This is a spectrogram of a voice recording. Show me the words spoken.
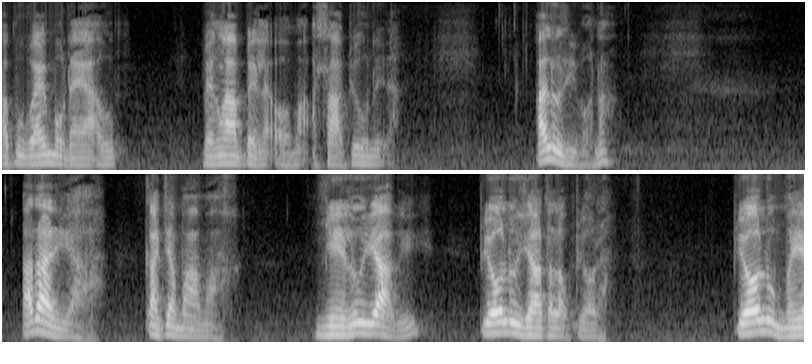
အပူပိုင်းမုံတိုင်းကအခုဘင်္ဂလားပင်လက်အော်မှာအစာပြိုးနေတာအဲ့လိုဒီပေါ့နော်အဲ့ဒါကြီးဟာ ကကြမ္မာမှာမြင်လို့ရပြီပြောလို့ရသလောက်ပြောတာပြောလို့မရ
